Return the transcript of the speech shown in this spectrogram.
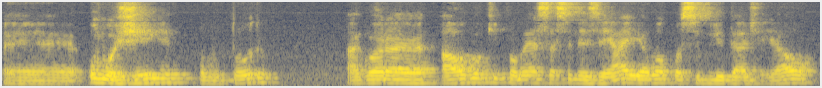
é, homogênea como um todo. Agora, algo que começa a se desenhar e é uma possibilidade real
